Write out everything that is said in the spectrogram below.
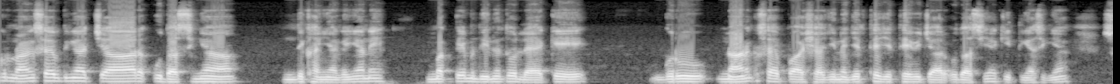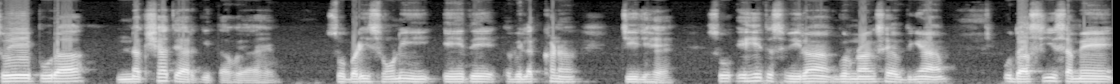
ਗੁਰੂ ਨਾਨਕ ਸਾਹਿਬ ਦੀਆਂ ਚਾਰ ਉਦਾਸੀਆਂ ਦਿਖਾਈਆਂ ਗਈਆਂ ਨੇ। ਮੱਕੇ ਮਦੀਨੇ ਤੋਂ ਲੈ ਕੇ ਗੁਰੂ ਨਾਨਕ ਸਾਹਿਬ ਪਾਤਸ਼ਾਹ ਜੀ ਨੇ ਜਿੱਥੇ ਜਿੱਥੇ ਵੀ ਚਾਰ ਉਦਾਸੀਆਂ ਕੀਤੀਆਂ ਸੀਗੀਆਂ, ਸੋ ਇਹ ਪੂਰਾ ਨਕਸ਼ਾ ਤਿਆਰ ਕੀਤਾ ਹੋਇਆ ਹੈ। ਸੋ ਬੜੀ ਸੋਹਣੀ ਇਹ ਤੇ ਵਿਲੱਖਣ ਚੀਜ਼ ਹੈ। ਸੋ ਇਹ ਤਸਵੀਰਾਂ ਗੁਰੂ ਨਾਨਕ ਸਾਹਿਬ ਦੀਆਂ ਉਦਾਸੀ ਸਮੇਂ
